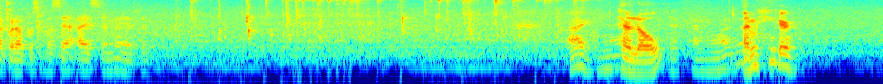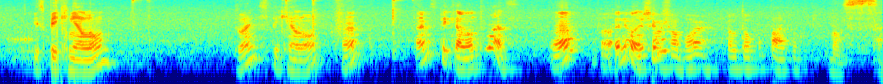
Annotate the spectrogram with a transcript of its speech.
Agora posso fazer ASMR. Hi. Hello. I'm here. Speaking alone? Do I speak alone? Huh? I'm speaking alone, Thomas. Hã? Anyone, Por favor, eu tô ocupado. Nossa,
